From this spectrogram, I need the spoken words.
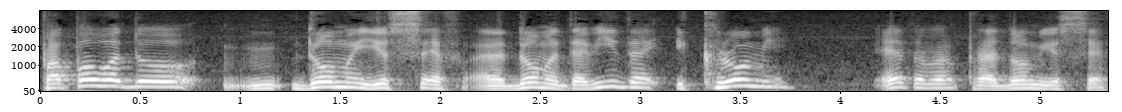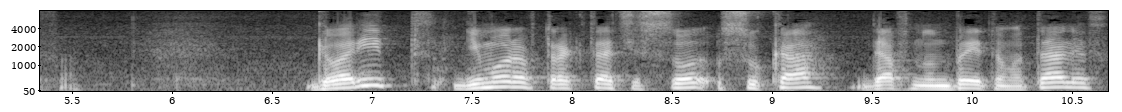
по поводу дома, Йосеф, э, дома Давида и кроме этого про дом Юсефа. Говорит Гемора в трактате Сука, Дафнун Бейтом Аталев,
